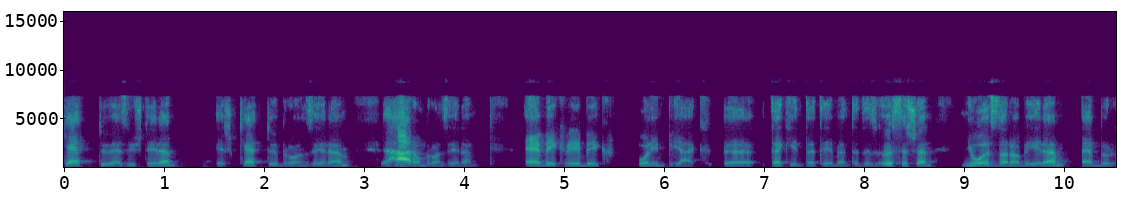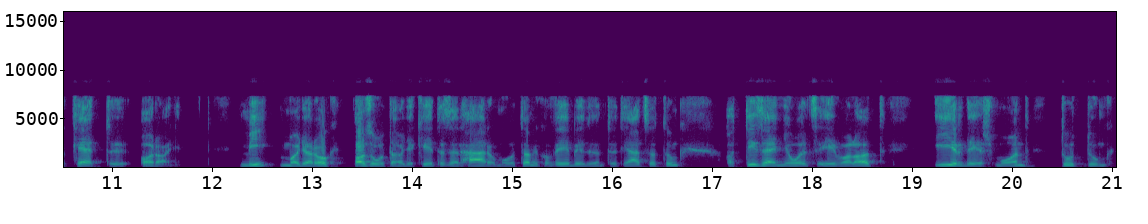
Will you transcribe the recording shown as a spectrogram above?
kettő ezüstérem, és kettő bronzérem, három bronzérem, EB-k, VB-k, olimpiák ö, tekintetében. Tehát ez összesen 8 darab érem, ebből kettő arany. Mi, magyarok, azóta, ugye 2003 óta, amikor VB döntőt játszottunk, a 18 év alatt írd és mond, tudtunk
